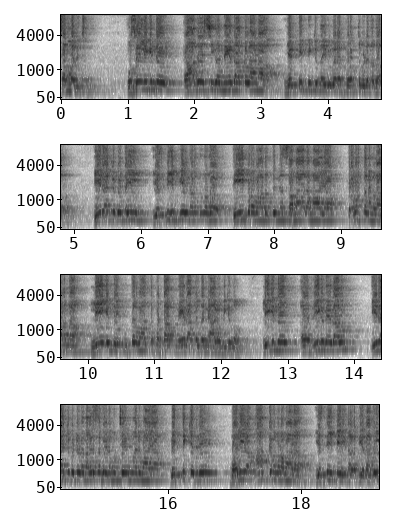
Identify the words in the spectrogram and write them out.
സമ്മതിച്ചു. മുസ്ലിം ലീഗിന്റെ പ്രാദേശിക നേതാക്കളാണ് ഞെട്ടിപ്പിക്കുന്ന ഇവരെ പുറത്തുവിടുന്നത്. ഈരാറ്റുപേട്ടയിൽ എസ് ഡി പി ഐ നടത്തുന്നത് തീവ്രവാദത്തിന് സമാനമായ പ്രവർത്തനങ്ങളാണെന്ന് ലീഗിന്റെ ഉത്തരവാദിത്തപ്പെട്ട നേതാക്കൾ തന്നെ ആരോപിക്കുന്നു. ലീഗിന്റെ ലീഗ് നേതാവും ഈരാറ്റുപേട്ടയുടെ നഗരസഭയുടെ മുൻ ചെയർമാനുമായ വ്യക്തിക്കെതിരെ വലിയ ആക്രമണമാണ് എസ് ഡി പി ഐ നടത്തിയത്. അതിൽ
